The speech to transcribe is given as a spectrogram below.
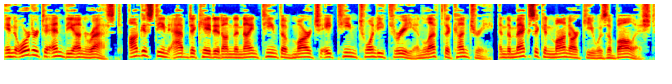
In order to end the unrest, Augustine abdicated on 19 March 1823 and left the country, and the Mexican monarchy was abolished.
